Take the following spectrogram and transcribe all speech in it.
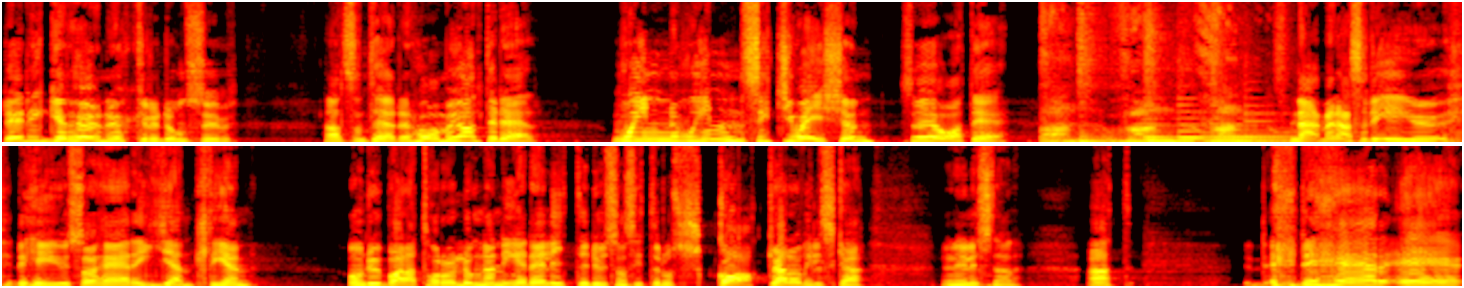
Det ligger Hönö, Öckerö, Donsö, allt sånt där. Där har man ju det där. Win-win situation, säger jag att det är. Vanlo, vanlo. Nej, men alltså det är ju, det är ju så här egentligen. Om du bara tar och lugnar ner dig lite, du som sitter och skakar av ilska när ni lyssnar. Att det här är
